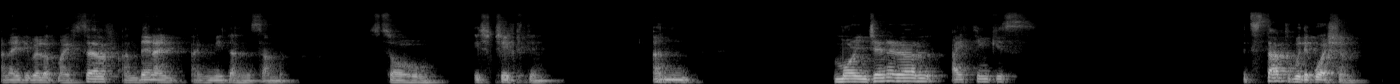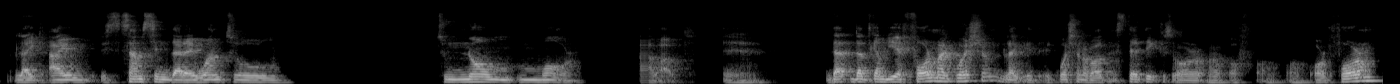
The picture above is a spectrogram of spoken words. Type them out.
and I develop myself and then I, I meet an ensemble. So it's shifting. And more in general, I think it's it starts with a question like I it's something that I want to to know more about. Uh, that that can be a formal question, like a question about aesthetics or or, or, or form,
